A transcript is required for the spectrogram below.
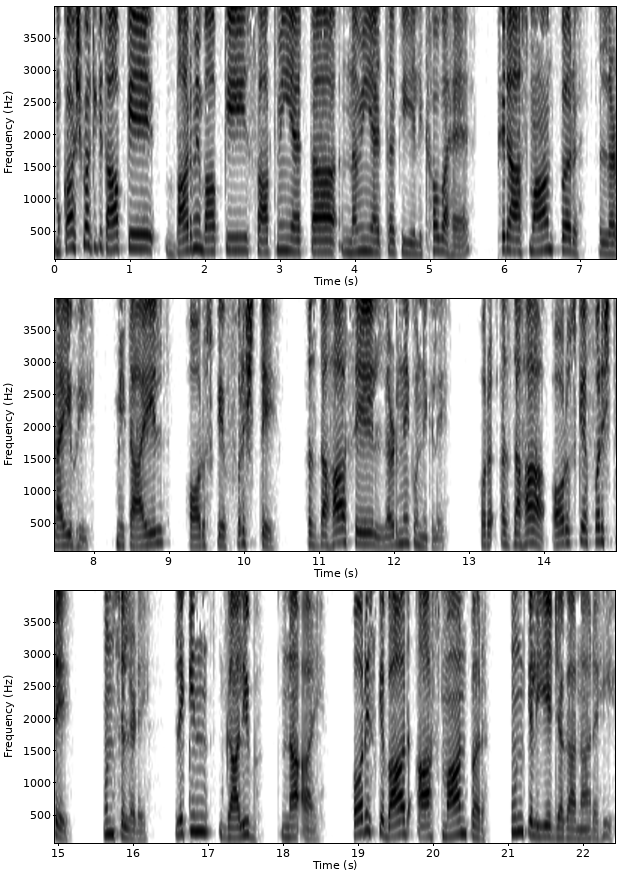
مکاشوا کی کتاب کے بارہویں باپ کی ساتویں اعتا نویں اعتا کی یہ لکھا ہوا ہے، پھر آسمان پر لڑائی ہوئی۔ میکائل اور اس کے فرشتے ازدہا سے لڑنے کو نکلے اور ازدہا اور اس کے فرشتے ان سے لڑے، لیکن غالب نہ آئے اور اس کے بعد آسمان پر ان کے لیے جگہ نہ رہی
